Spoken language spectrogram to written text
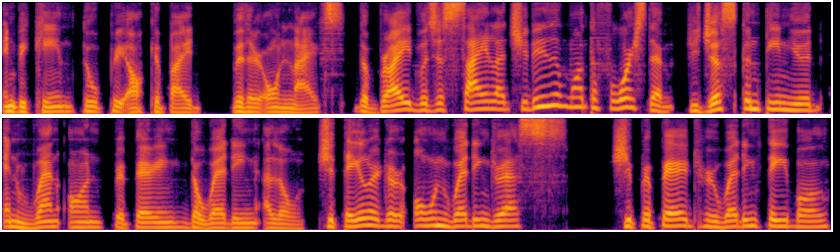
and became too preoccupied with their own lives. The bride was just silent. She didn't want to force them. She just continued and went on preparing the wedding alone. She tailored her own wedding dress, she prepared her wedding table,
